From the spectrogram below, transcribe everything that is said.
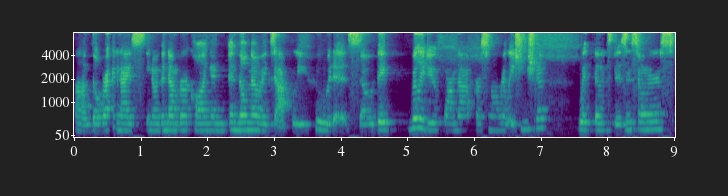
Um, they'll recognize, you know, the number calling in, and they'll know exactly who it is. So they really do form that personal relationship with those business owners.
